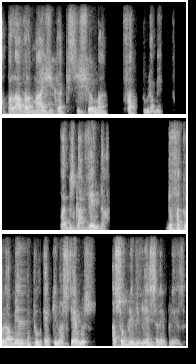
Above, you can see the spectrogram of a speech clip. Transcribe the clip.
a palavra mágica que se chama faturamento. Vai buscar venda. Do faturamento é que nós temos a sobrevivência da empresa.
